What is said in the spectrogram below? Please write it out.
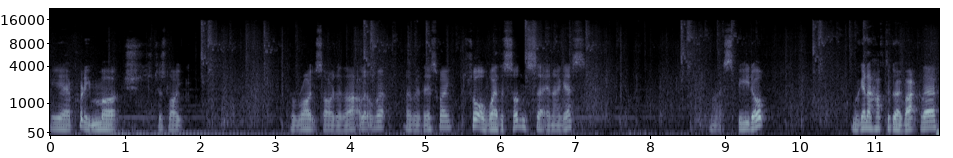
Yeah, pretty much. Just like the right side of that a little bit. Over this way. Sort of where the sun's setting, I guess. Right, speed up. We're going to have to go back there.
